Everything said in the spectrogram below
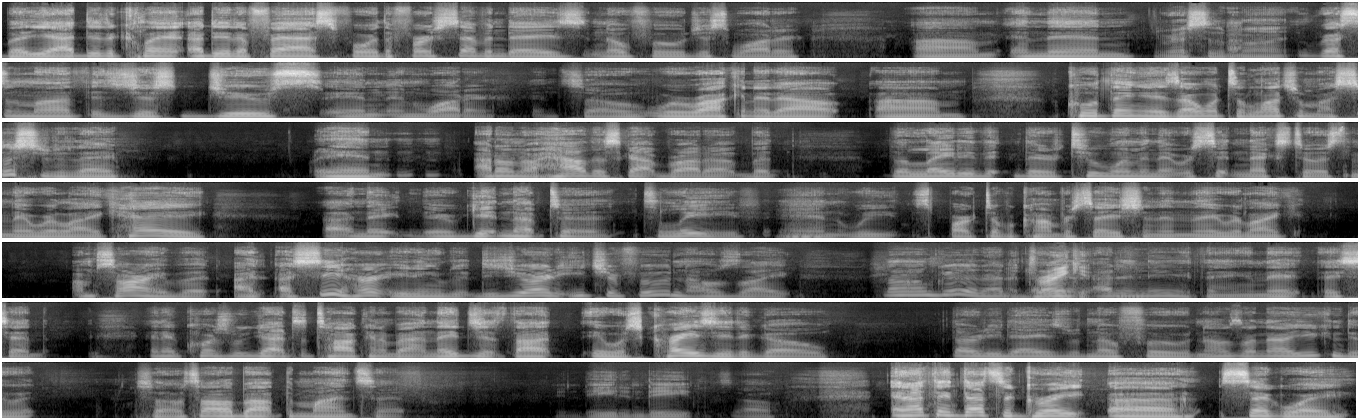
But yeah, I did a clean. I did a fast for the first seven days, no food, just water, um, and then The rest of the month. rest of the month is just juice and, and water. And so we're rocking it out. Um, cool thing is, I went to lunch with my sister today, and I don't know how this got brought up, but the lady that there are two women that were sitting next to us, and they were like, "Hey," uh, and they they're getting up to to leave, and we sparked up a conversation, and they were like, "I'm sorry, but I, I see her eating. Did you already eat your food?" And I was like, "No, I'm good. I, drank didn't- it." I didn't eat anything." And they they said, and of course we got to talking about, it, and they just thought it was crazy to go 30 days with no food, and I was like, "No, you can do it." So it's all about the mindset. Indeed, indeed. So, and I think that's a great uh, segue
